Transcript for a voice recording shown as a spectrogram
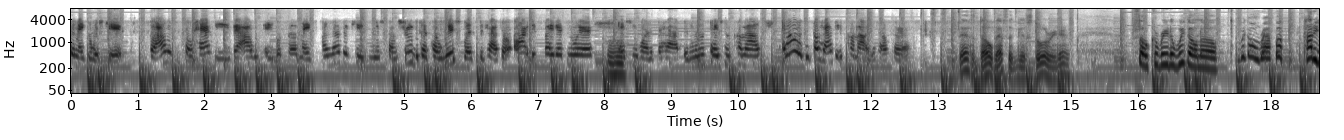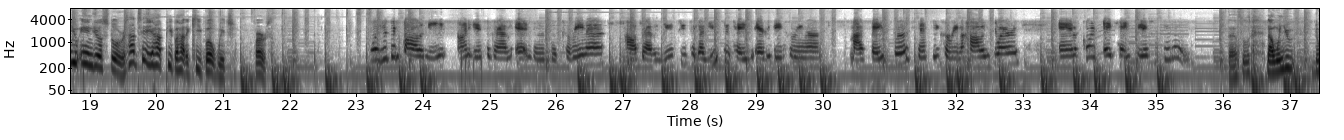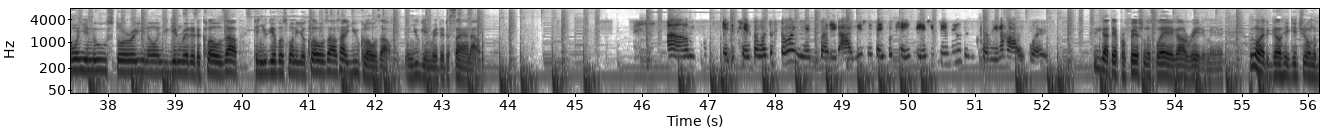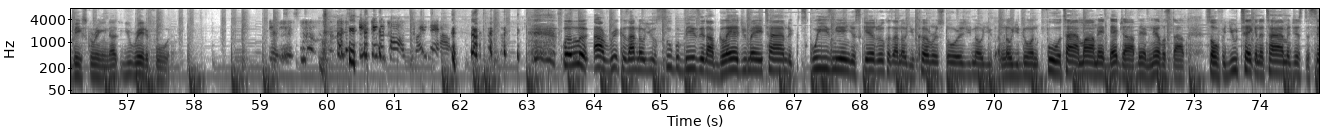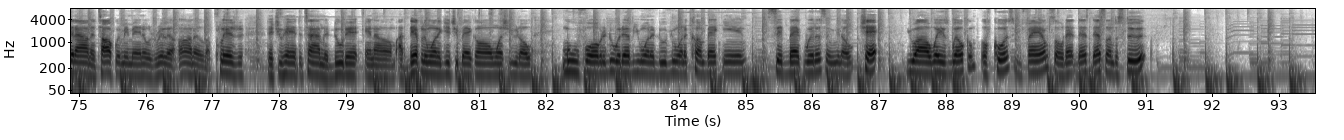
a Make a Wish kid. So I was so happy that I was able to make another kid's wish come true because her wish was to have her art displayed everywhere, Mhm. and she wanted to have the news stations come out. And I was just so happy to come out and help her. That's dope. That's a good story there. So Karina, we're gonna we're gonna wrap up. How do you end your stories? How tell you how people how to keep up with you first? Well, you can follow me on Instagram at News with Karina. I also have a YouTube a YouTube page, Everything Karina. My Facebook, simply Karina Hollingsworth, and of course, AKCS News. That's what, now when you doing your news story, you know, and you're getting ready to close out. Can you give us one of your close outs? How do you close out when you getting ready to sign out? Um, it depends on what the story is, but it, I usually say for KTSU News, this is Karina Hollingsworth. You got that professional swag already, man. We're gonna have to go ahead and get you on the big screen. You ready for it? It's in the talk right now. But look, I because I know you're super busy, and I'm glad you made time to squeeze me in your schedule. Because I know you're covering stories. You know, you I know you're doing full time mom. That that job there never stops. So for you taking the time and just to sit down and talk with me, man, it was really an honor. It was a pleasure that you had the time to do that. And um, I definitely want to get you back on once you know move forward to do whatever you want to do. If you want to come back in, sit back with us, and you know chat. You are always welcome, of course, you fam. So that that's that's understood.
